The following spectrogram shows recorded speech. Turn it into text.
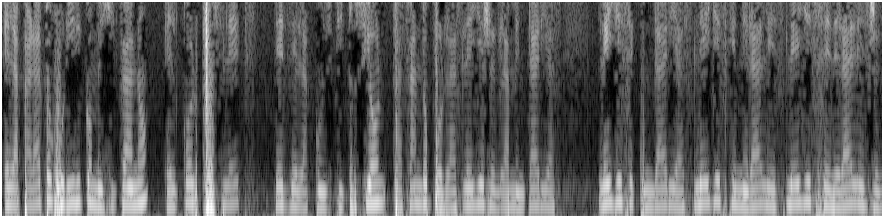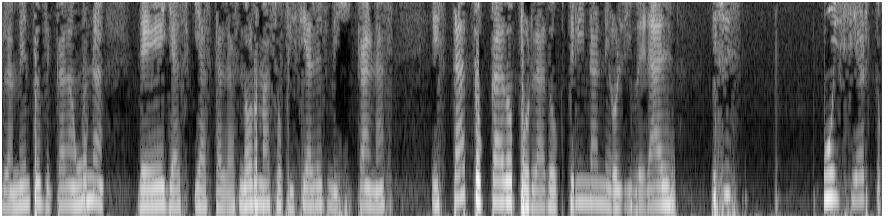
El aparato jurídico mexicano, el corpus lex, desde la Constitución, pasando por las leyes reglamentarias leyes secundarias, leyes generales, leyes federales, reglamentos de cada una de ellas y hasta las normas oficiales mexicanas, está tocado por la doctrina neoliberal. Eso es muy cierto.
